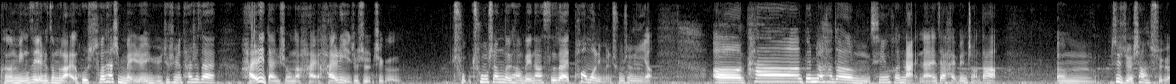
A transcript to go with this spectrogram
可能名字也是这么来的，或者说她是美人鱼，就是因为她是在海里诞生的，海海里就是这个。出出生的像维纳斯在泡沫里面出生一样，呃，他跟着他的母亲和奶奶在海边长大，嗯，拒绝上学，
